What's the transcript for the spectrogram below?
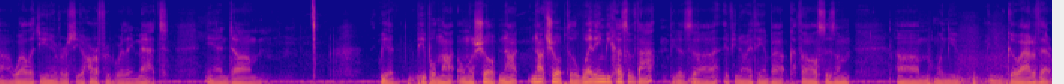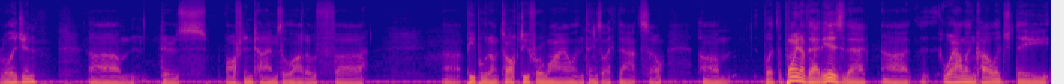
uh, while at the University of Hartford, where they met, and um, we had people not almost show up, not not show up to the wedding because of that. Because uh, if you know anything about Catholicism, um, when you when you go out of that religion, um, there's oftentimes a lot of uh, uh, people who don't talk to you for a while and things like that. So, um, but the point of that is that uh, while in college, they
